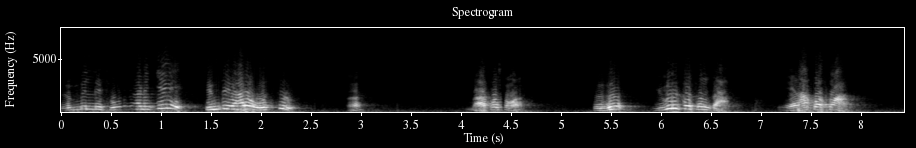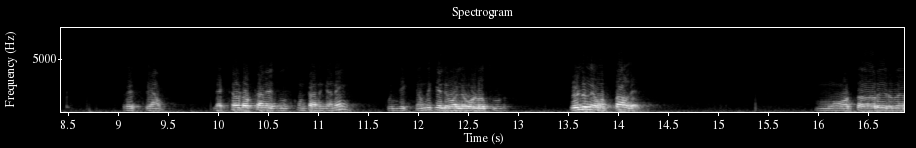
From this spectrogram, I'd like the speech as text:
మిమ్మల్ని చూడడానికి కింది యారో వస్తురు నా కోసమా? ఇవరి కోసం నా కోసమా? శ్యామ్ లెక్కడొక్కనే చూసుకుంటాను కానీ కొంచెం కిందకి వెళ్ళి వాళ్ళు ఎవరో చూడు. వెళ్ళు నేను వస్తానులే మోటార్ ఇరవై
